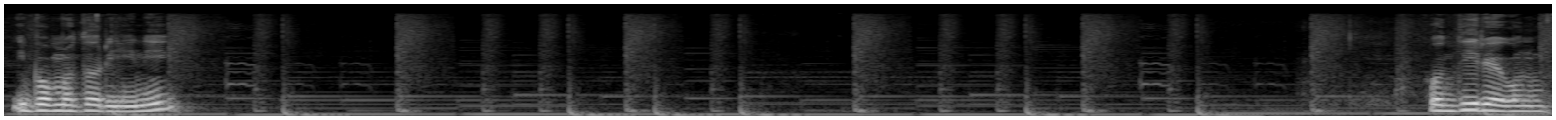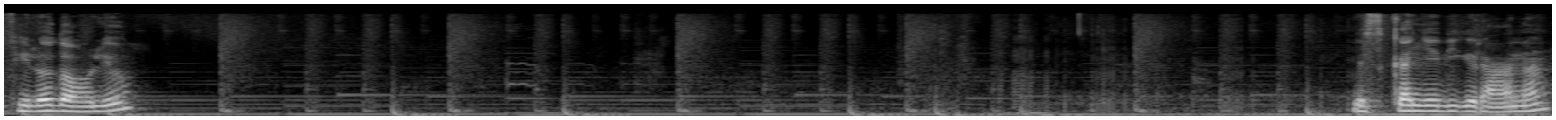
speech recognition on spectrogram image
I pomodorini. Condire con un filo d'olio. le scaglie di grana,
